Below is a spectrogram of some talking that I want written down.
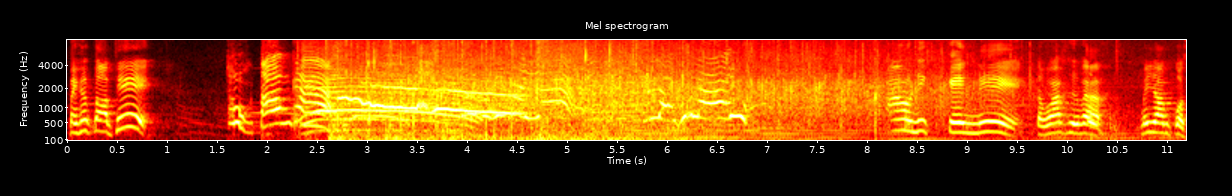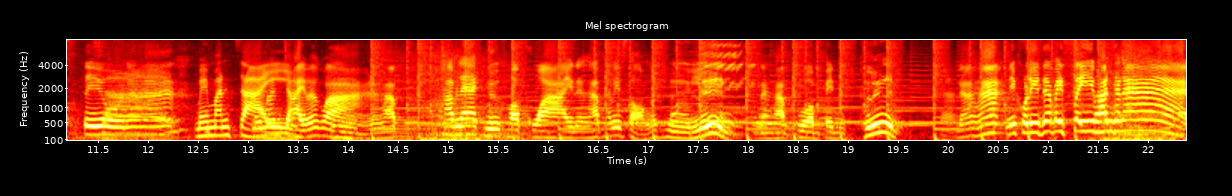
เป็นคำตอบที่ ถูกต้องค่ะ อ้าวนี่เก่งนี่ แต่ว่าคือแบบไม่ยอมกดสติลนะฮะ ไม่มั่นใจ ไม่มั่นใจมากกว่านะครับภาพแรกคือคอควายนะครับ ภาพที่ 2 ก็คือลื่นนะครับรวมเป็นคลื่นนะฮะ นิโคลินได้ไป 4,000 คะแนน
